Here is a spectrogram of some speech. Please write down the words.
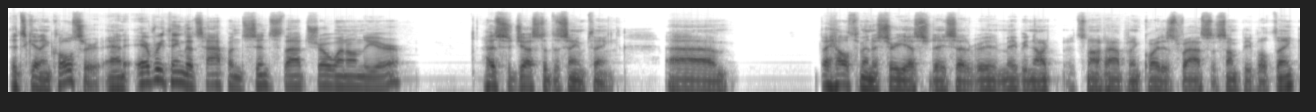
it's getting closer, and everything that's happened since that show went on the air has suggested the same thing. Um, the health minister yesterday said maybe not it's not happening quite as fast as some people think,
